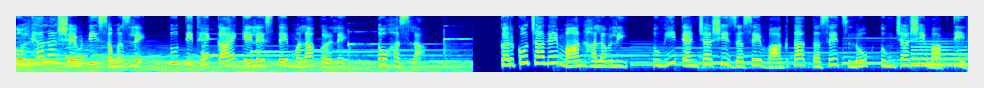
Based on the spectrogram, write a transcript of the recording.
कोल्ह्याला शेवटी समजले तू तिथे काय केलेस ते मला कळले. तो हसला. कर्कोचाने मान हलवली तुम्ही त्यांच्याशी जसे वागता तसेच लोक तुमच्याशी वागतील.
